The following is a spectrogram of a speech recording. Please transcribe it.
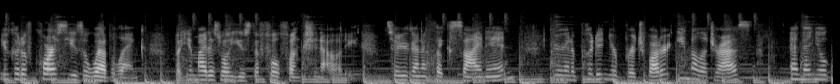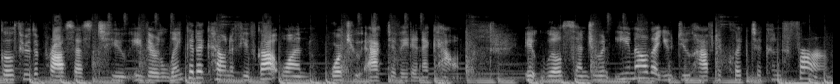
You could of course use a web link, but you might as well use the full functionality. So you're going to click sign in, you're going to put in your Bridgewater email address, and then you'll go through the process to either link an account if you've got one or to activate an account. It will send you an email that you do have to click to confirm.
